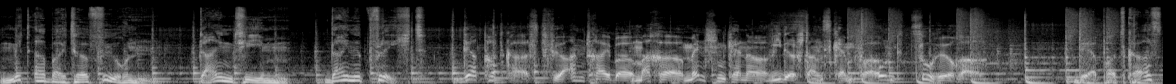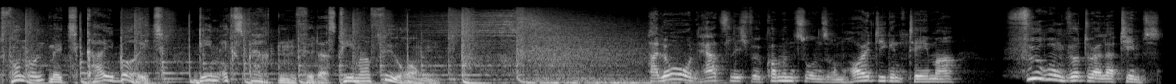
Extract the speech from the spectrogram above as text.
Mitarbeiter führen. Dein Team. Deine Pflicht. Der Podcast für Antreiber, Macher, Menschenkenner, Widerstandskämpfer und Zuhörer. Der Podcast von und mit Kai Beuth, dem Experten für das Thema Führung. Hallo und herzlich willkommen zu unserem heutigen Thema Führung virtueller Teams.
